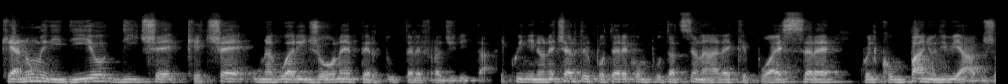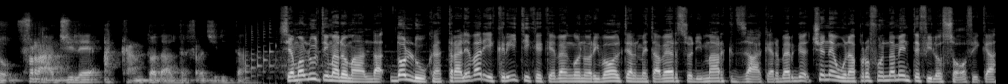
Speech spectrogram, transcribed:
che a nome di Dio dice che c'è una guarigione per tutte le fragilità e quindi non è certo il potere computazionale che può essere quel compagno di viaggio fragile accanto ad altre fragilità. Siamo all'ultima domanda. Don Luca, tra le varie critiche che vengono rivolte al metaverso di Mark Zuckerberg, ce n'è una profondamente filosofica.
